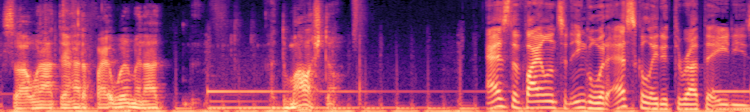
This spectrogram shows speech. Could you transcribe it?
So I went out there and had a fight with him and I, I demolished him. As the violence in Englewood escalated throughout the 80s,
